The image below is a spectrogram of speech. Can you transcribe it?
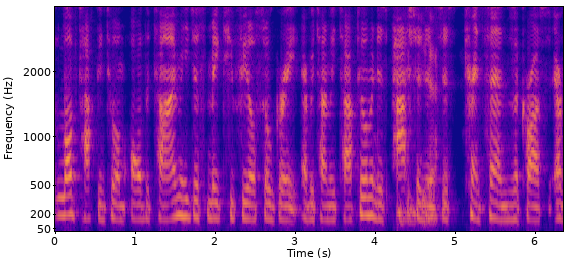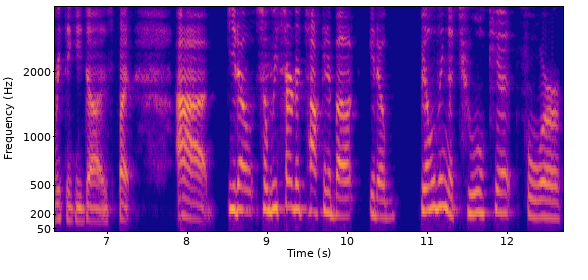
love talking to him all the time. He just makes you feel so great every time you talk to him, and his passion yeah. is just transcends across everything he does. But uh, you know, so we started talking about, you know, building a toolkit for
